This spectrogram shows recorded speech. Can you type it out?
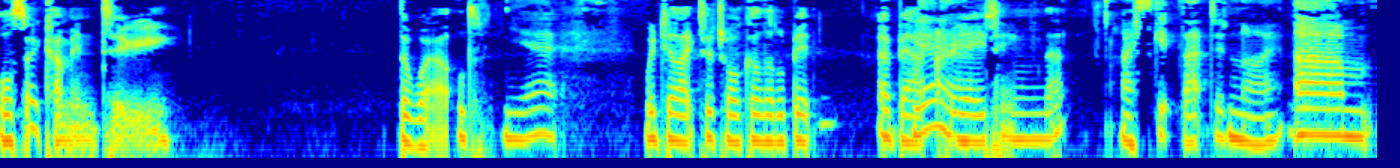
also come into the world. yes. Would you like to talk a little bit about Yeah. creating that? I skipped that, didn't I? Um,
